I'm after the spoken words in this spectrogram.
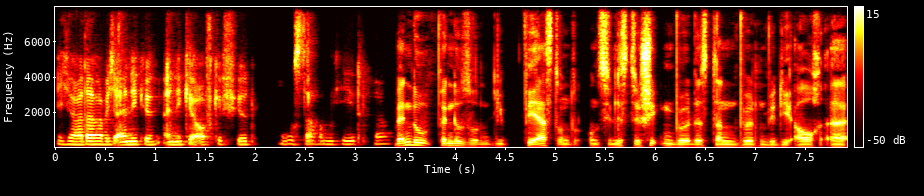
Ja, da habe ich einige, einige aufgeführt wo es darum geht. Ja. Wenn du, wenn du so lieb wärst und uns die Liste schicken würdest, dann würden wir die auch äh,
